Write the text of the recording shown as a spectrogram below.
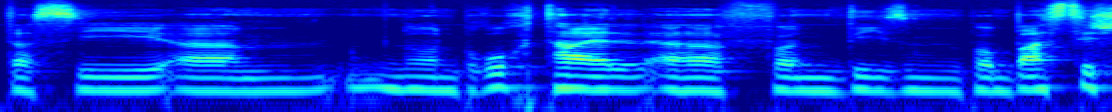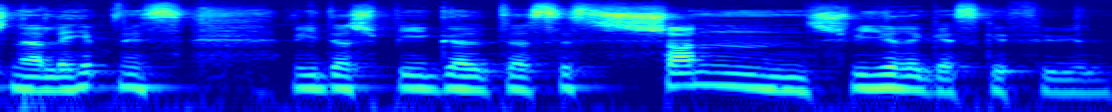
dass sie ähm, nur einen Bruchteil äh, von diesem bombastischen Erlebnis widerspiegelt, das ist schon ein schwieriges Gefühl.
